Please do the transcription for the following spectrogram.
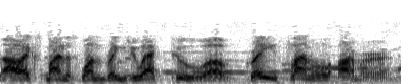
Now X minus one brings you Act Two of Gray Flannel Armor.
